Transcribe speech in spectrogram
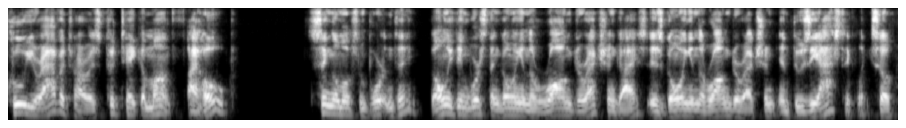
who your avatar is could take a month, I hope. Single most important thing. The only thing worse than going in the wrong direction, guys, is going in the wrong direction enthusiastically. So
